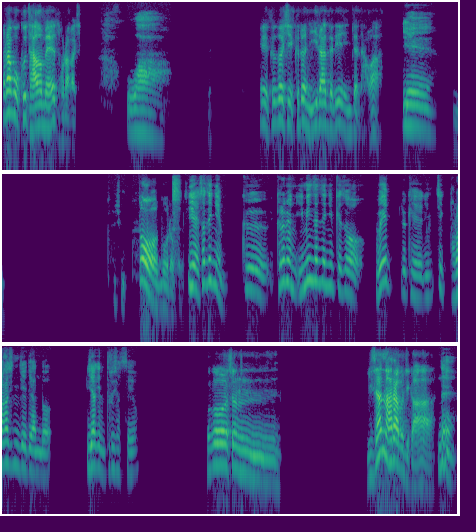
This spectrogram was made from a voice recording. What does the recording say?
라고 그 다음에 돌아가시. 와. 예, 그것이 그런 일화들이 이제 나와. 예. 음. 또 물어보세요. 예, 선생님. 그, 그러면 이민 선생님께서 왜 이렇게 일찍 돌아가신지에 대한 뭐, 이야기는 들으셨어요? 그것은 이산 할아버지가 네.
